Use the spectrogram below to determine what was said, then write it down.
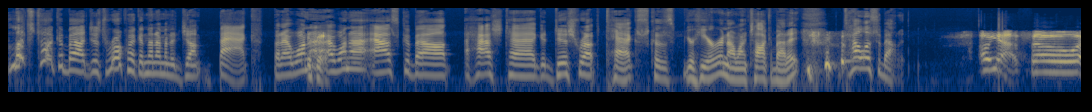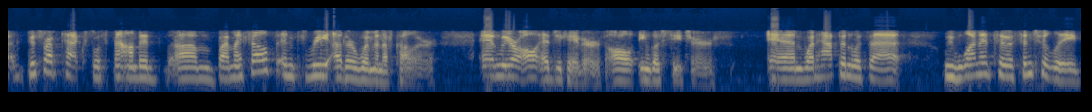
let's talk about just real quick, and then I'm going to jump back. But I want to Okay. I want to ask about hashtag disrupt text because you're here and I want to talk about it. Tell us about it. Oh yeah. So Disrupt Text was founded um, by myself and three other women of color, and we are all educators, all English teachers. And what happened was that we wanted to essentially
